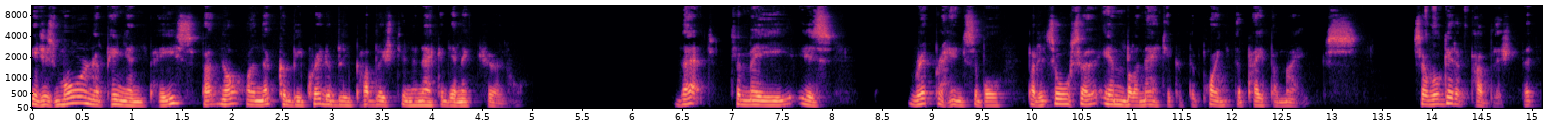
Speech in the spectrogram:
It is more an opinion piece, but not one that could be credibly published in an academic journal. That to me is reprehensible, but it's also emblematic of the point the paper makes. So we'll get it published. But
